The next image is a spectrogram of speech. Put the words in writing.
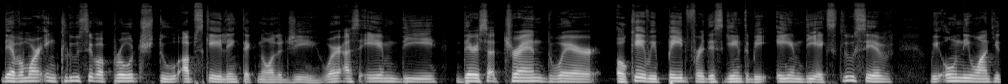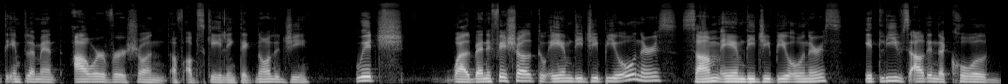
They have a more inclusive approach to upscaling technology. Whereas AMD, there's a trend where, okay, we paid for this game to be AMD exclusive. We only want you to implement our version of upscaling technology, which, while beneficial to AMD GPU owners, some AMD GPU owners, it leaves out in the cold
